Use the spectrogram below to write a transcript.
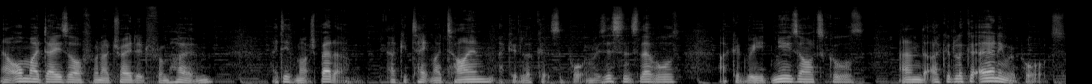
Now on my days off when I traded from home, I did much better. I could take my time, I could look at support and resistance levels, I could read news articles, and I could look at earning reports.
